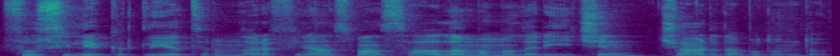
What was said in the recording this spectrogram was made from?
fosil yakıtlı yatırımlara finansman sağlamamaları için çağrıda bulundu.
